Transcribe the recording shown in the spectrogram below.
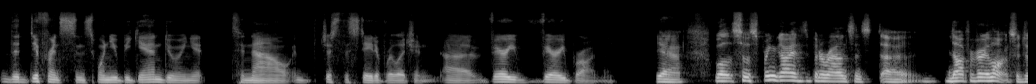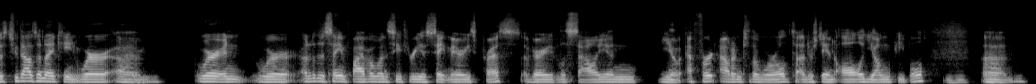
the difference since when you began doing it to now and just the state of religion? Uh, very very broadly yeah well so Springtide has been around since uh, not for very long so just 2019 where um, we're in we're under the same 501c3 as St. Mary's Press, a very Lasallian, you know, effort out into the world to understand all young people. Mm-hmm. Um,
